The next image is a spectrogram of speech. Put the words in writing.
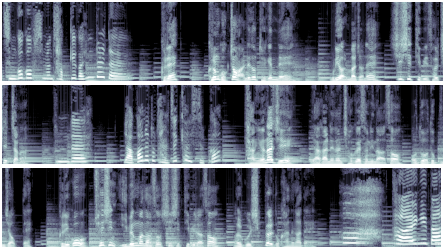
증거가 없으면 잡기가 힘들대. 그래? 그럼 걱정 안 해도 되겠네. 우리 얼마 전에 CCTV 설치했잖아. 근데 야간에도 잘 찍혀 있을까? 당연하지. 야간에는 적외선이 나와서 어두워도 문제 없대. 그리고 최신 200만 화소 CCTV라서 얼굴 식별도 가능하대. 다행이다.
